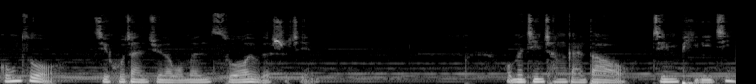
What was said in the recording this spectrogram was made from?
工作几乎占据了我们所有的时间。我们经常感到精疲力尽，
